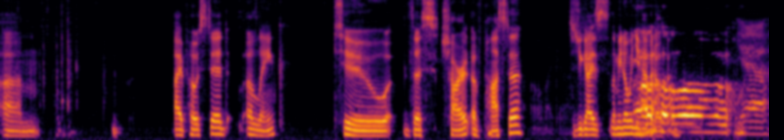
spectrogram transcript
um i posted a link to this chart of pasta oh my god did you guys let me know when you have it open Oh. yeah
